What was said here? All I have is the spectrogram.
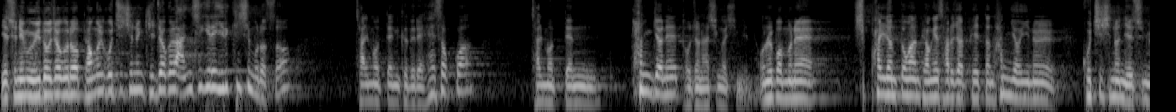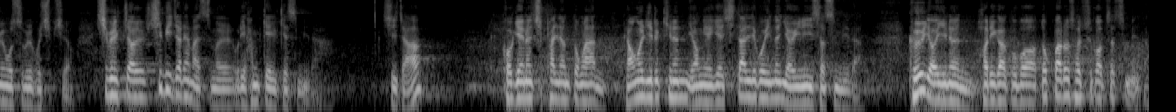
예수님 의도적으로 병을 고치시는 기적을 안식일에 일으키심으로써 잘못된 그들의 해석과 잘못된 편견에 도전하신 것입니다. 오늘 본문에 18년 동안 병에 사로잡혀 있던 한 여인을 고치시는 예수님의 모습을 보십시오. 11절, 12절의 말씀을 우리 함께 읽겠습니다. 시작. 거기에는 18년 동안 병을 일으키는 영에게 시달리고 있는 여인이 있었습니다. 그 여인은 허리가 굽어 똑바로 설 수가 없었습니다.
